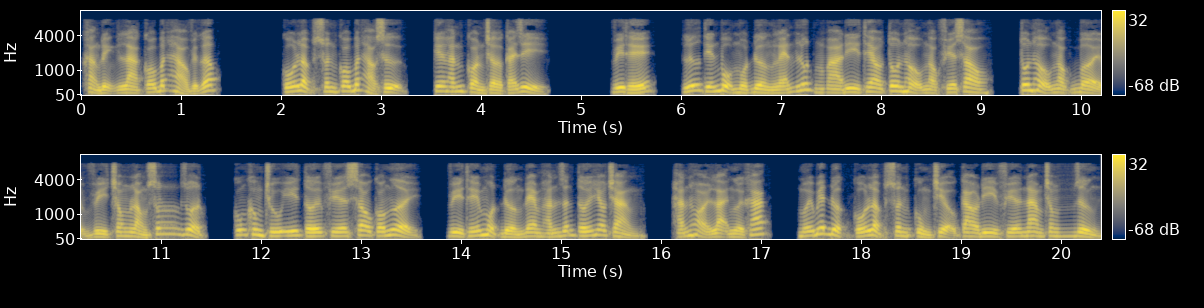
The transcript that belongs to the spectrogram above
khẳng định là có bất hảo việc gấp. Cố Lập Xuân có bất hảo sự, kia hắn còn chờ cái gì? Vì thế, Lữ tiến bộ một đường lén lút mà đi theo Tôn Hậu Ngọc phía sau, Tôn Hậu Ngọc bởi vì trong lòng xuất ruột, cũng không chú ý tới phía sau có người, vì thế một đường đem hắn dẫn tới heo chẳng, hắn hỏi lại người khác, mới biết được Cố Lập Xuân cùng Triệu Cao đi phía nam trong rừng.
